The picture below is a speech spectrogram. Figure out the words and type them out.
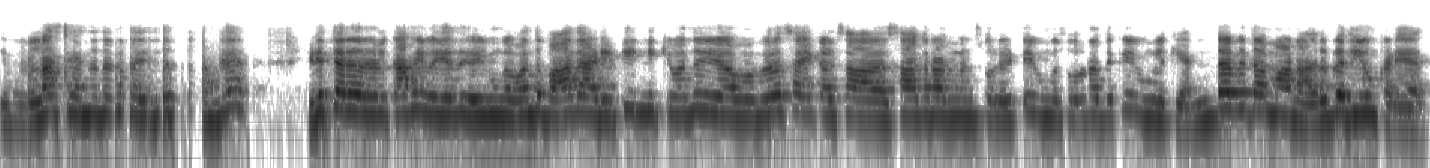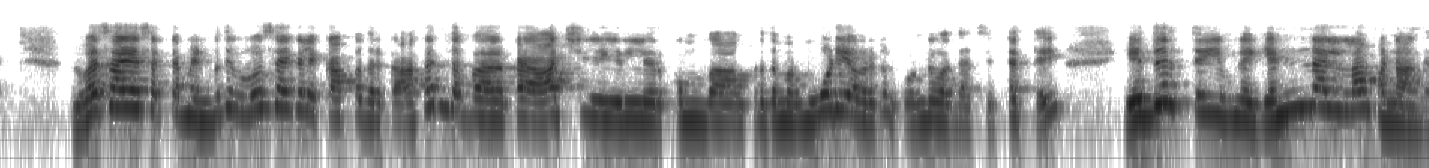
இவங்கெல்லாம் நம்முடைய எதிர்த்தாங்க இடைத்தரகர்களுக்காக இவங்க வந்து வாதாடிட்டு இன்னைக்கு வந்து விவசாயிகள் சா சாகுறாங்கன்னு சொல்லிட்டு இவங்க சொல்றதுக்கு இவங்களுக்கு எந்த விதமான அருகதியும் கிடையாது. விவசாய சட்டம் என்பது விவசாயிகளை காப்பதற்காக இந்த ஆட்சியில் இருக்கும் பிரதமர் மோடி அவர்கள் கொண்டு வந்த திட்டத்தை எதிர்த்து இவங்க என்னெல்லாம் பண்ணாங்க?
